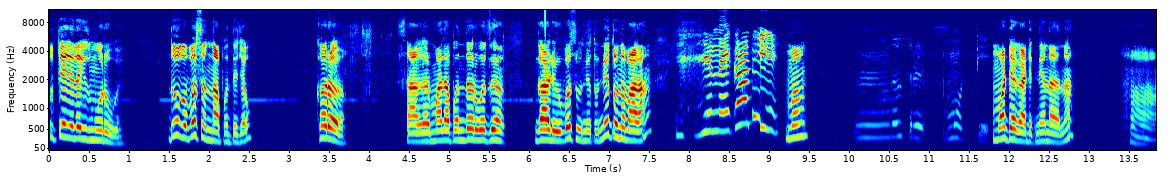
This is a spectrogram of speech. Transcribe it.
तू त्याच्या लगेच मोर होय. दोघं बसन ना आपण त्याच्यावर. खरं. सागर मला पण दररोज गाडीवर बसून नेतो नेतो ना बाळा. ही नाही गाडी. मग? हम्म, दुसरी मोठी. मोठ्या गाडीत नेणार ना? हां.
